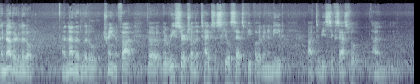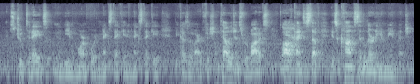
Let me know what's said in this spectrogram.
another little, another little train of thought, the the research on the types of skill sets people are going to need uh, to be successful, and it's true today. It's going to be even more important next decade and next decade because of artificial intelligence, robotics, all kinds of stuff. Is constant learning and reinvention.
